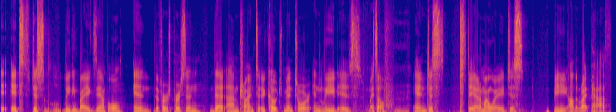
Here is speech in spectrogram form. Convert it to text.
it it's just leading by example and the first person that I'm trying to coach, mentor, and lead is myself. Mm. And just stay out of my way, just be on the right path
